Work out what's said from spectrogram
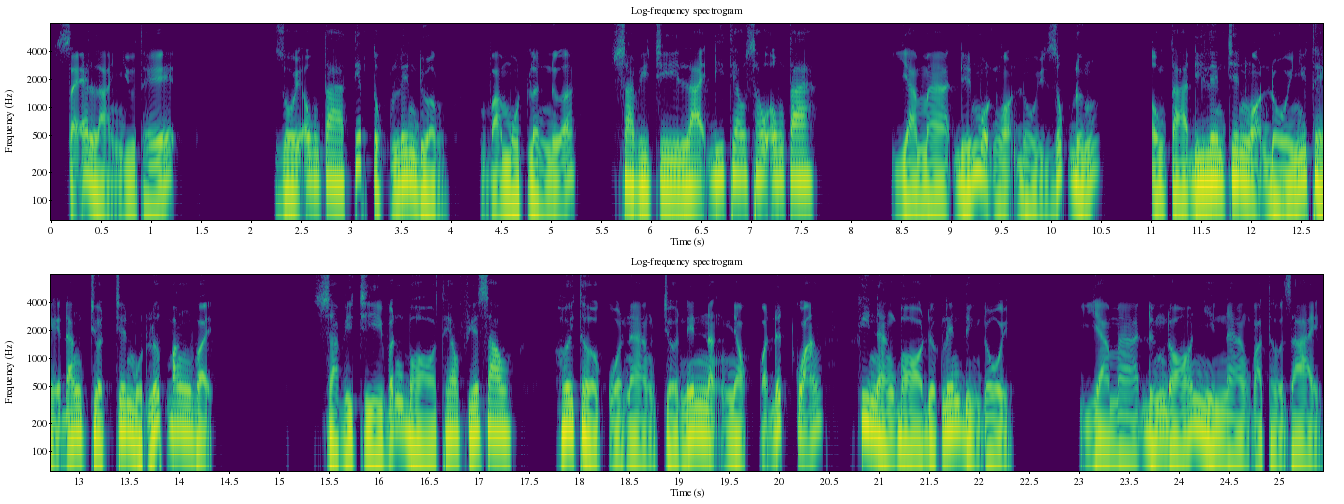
sẽ là như thế. Rồi ông ta tiếp tục lên đường và một lần nữa Savichi lại đi theo sau ông ta. Yama đến một ngọn đồi dốc đứng. Ông ta đi lên trên ngọn đồi như thể đang trượt trên một lớp băng vậy. Savichi vẫn bò theo phía sau. Hơi thở của nàng trở nên nặng nhọc và đứt quãng khi nàng bò được lên đỉnh đồi. Yama đứng đó nhìn nàng và thở dài.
